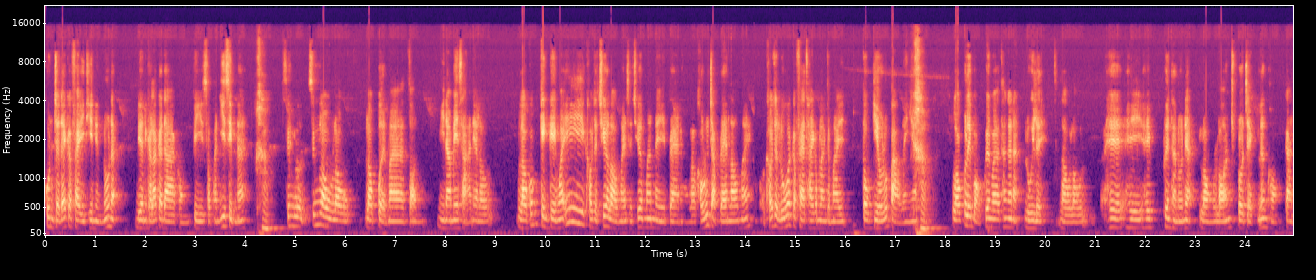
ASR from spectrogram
คุณจะได้กาแฟอีกทีหนึ่งนู่นอะเดือนกรกฎาของปี 2020 นะ ครับ ซึ่งซึ่งเราเราเราเปิดมาตอนมีนาเมษาเนี่ยเรา เราก็เก่งๆว่า เอ๊ะเขาจะเชื่อเราไหมจะเชื่อมั่นในแบรนด์ของเราเขารู้จักแบรนด์เราไหมเขาจะรู้ว่ากาแฟไทยกำลังจะมาโตเกียวหรือเปล่าอะไรเงี้ยครับเราก็เลยบอกเพื่อนว่าถ้างั้นอะลุยเลย เราเราให้ให้ให้เพื่อนทางโน้นเนี่ยลองลอนช์โปรเจกต์เรื่องของการ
